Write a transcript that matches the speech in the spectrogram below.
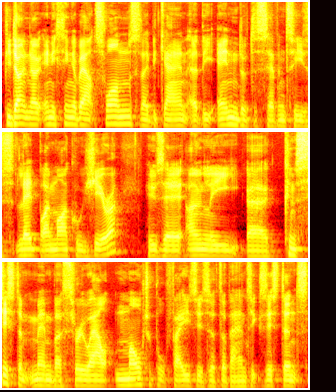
If you don't know anything about Swans, they began at the end of the 70s, led by Michael Gira, who's their only uh, consistent member throughout multiple phases of the band's existence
